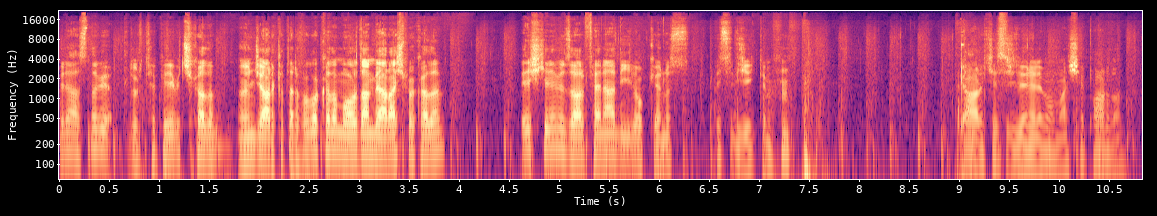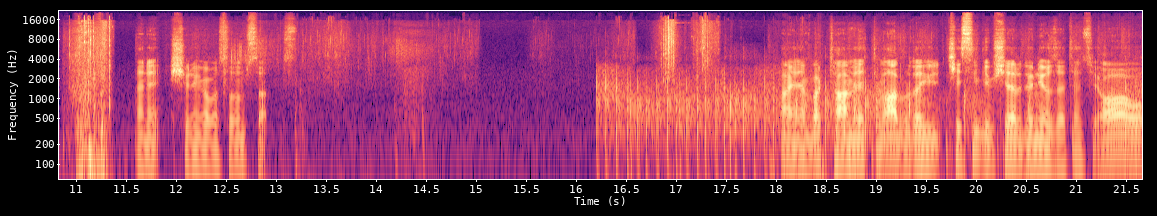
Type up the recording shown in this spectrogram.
Bir aslında bir dur tepeye bir çıkalım. Önce arka tarafa bakalım. Oradan bir araç bakalım. 5 kilimiz var. Fena değil okyanus. Nesi diyecektim. bir ağrı kesici dönelim ama şey pardon. Yani şırınga basalım. sa- Aynen bak tahmin ettim. Abi burada kesinlikle bir şeyler dönüyor zaten. Aa o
